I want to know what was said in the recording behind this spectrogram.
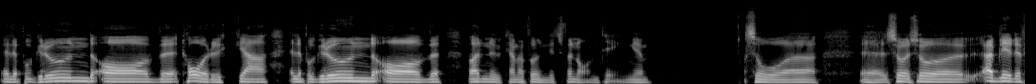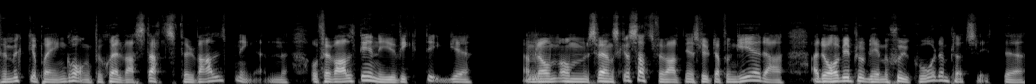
eller på grund av eh, torka eller på grund av vad det nu kan ha funnits för någonting. Så, så, så blev det för mycket på en gång för själva statsförvaltningen. Och förvaltningen är ju viktig. Ja, men om, om svenska statsförvaltningen slutar fungera, ja, då har vi problem med sjukvården plötsligt. Eh,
